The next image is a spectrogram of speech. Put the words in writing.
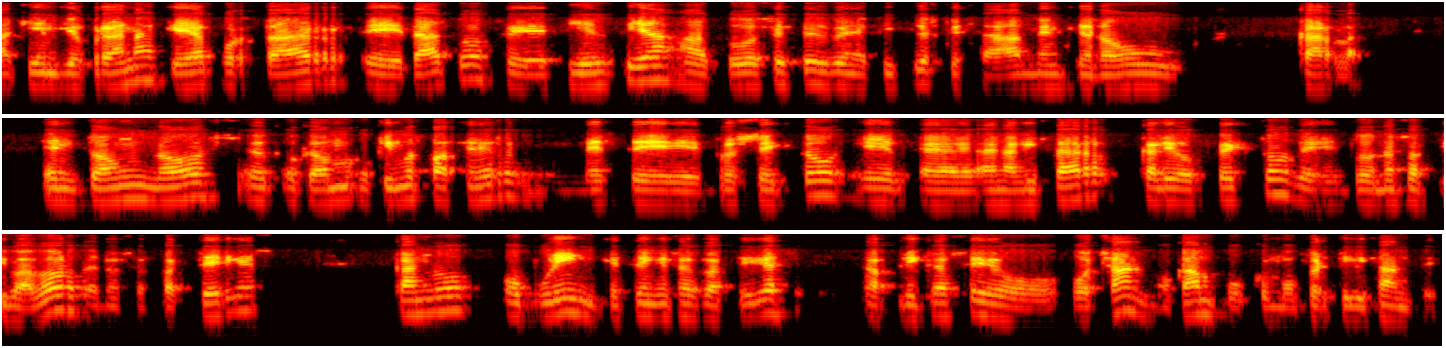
aquí en Bioprana, que é aportar eh, datos e eh, ciencia a todos estes beneficios que xa mencionou Carla. Entón, nós eh, o que, vamos, o que imos facer neste proxecto é eh, analizar cal é o efecto de, do noso activador, de nosas bacterias, cando o purín que ten esas bacterias aplícase o, o chan, o campo, como fertilizante.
